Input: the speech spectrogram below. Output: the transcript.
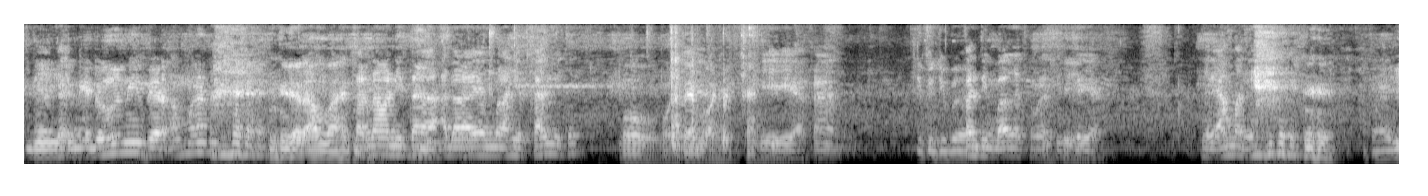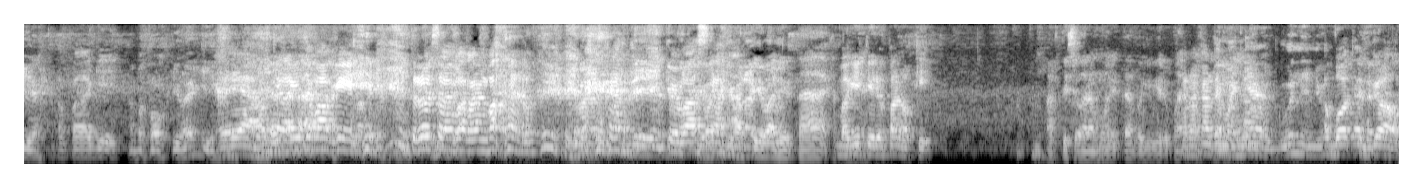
di ini dulu nih biar aman Biar aman. karena wanita adalah yang melahirkan gitu Oh, wanita yang melahirkan. iya kan itu juga penting banget berarti Penting. itu ya jadi aman ya apalagi ya apalagi apa koki lagi ya Eh, Iya, oke lagi coba oke. Terus lempar-lempar. Bebaskan. Arti wanita. Bagi kehidupan oke. Arti seorang wanita bagi kehidupan. Karena kan temanya about a girl.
